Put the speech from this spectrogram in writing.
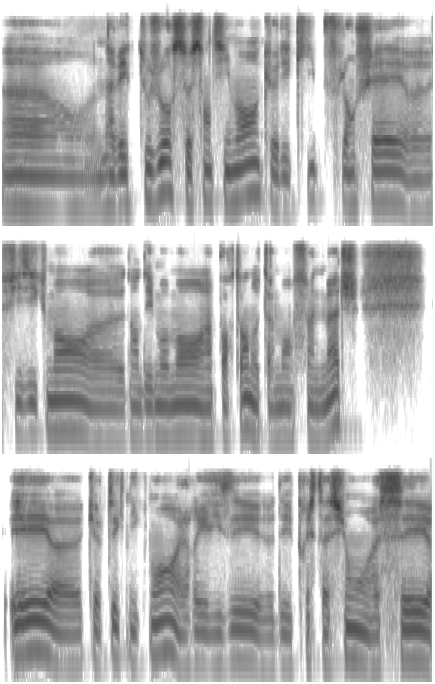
On avait toujours ce sentiment que l'équipe flanchait physiquement dans des moments importants, notamment en fin de match, et que techniquement, elle réalisait des prestations assez,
